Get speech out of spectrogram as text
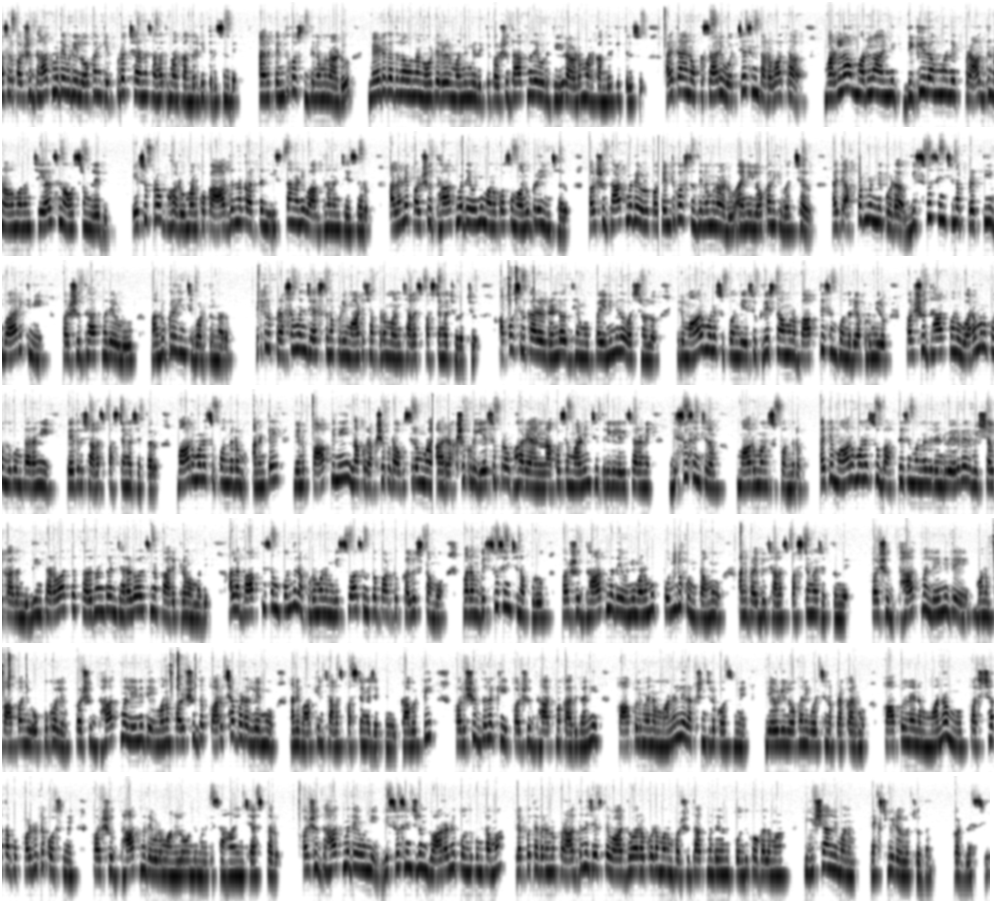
అసలు పరిశుద్ధాత్మ దేవుడు ఈ లోకానికి ఎప్పుడు వచ్చారన్న సంగతి మనకు అందరికీ తెలిసిందే. ఆయన పెంతుకొస్తు దినము నాడు మేడగదిలో ఉన్న నూట ఇరవై మంది మీదకి పరిశుద్ధాత్మ దేవుడు దిగి రావడం మనకు అందరికీ తెలుసు. అయితే ఆయన ఒక్కసారి వచ్చేసిన తర్వాత మరలా మరలా ఆయన్ని దిగి రమ్మనే ప్రార్థన మనం చేయాల్సిన అవసరం లేదు. యేసుప్రభు వారు మనకు ఒక ఆదరణకర్తని ఇస్తానని వాగ్దానం చేశారు. అలానే పరిశుద్ధాత్మ దేవుని మన కోసం అనుగ్రహించారు. పరిశుద్ధాత్మ దేవుడు పెంతుకొస్తు దినము నాడు ఆయన ఈ లోకానికి వచ్చారు. అయితే అప్పటి నుండి కూడా విశ్వసించిన ప్రతి వారికి పరిశుద్ధాత్మ దేవుడు అనుగ్రహించబడుతున్నారు. పేతురు ప్రసంగం చేస్తున్నప్పుడు ఈ మాట చెప్పడం మనం చాలా స్పష్టంగా చూడొచ్చు. అపోస్తుల కార్యాలు రెండో అధ్యాయం ముప్పై ఎనిమిదో వచనంలో మీరు మారు మనసు పొంది యేసుక్రీస్తునామను బాప్తిసం పొందుడి అప్పుడు మీరు పరిశుద్ధాత్మను వరమును పొందుకుంటారని పేదరు చాలా స్పష్టంగా చెప్పారు. మారు మనసు పొందడం అనంటే నేను పాపిని నాకు రక్షకుడు అవసరం ఆ రక్షకుడు యేసుప్రభారి ఆయన నా కోసం మరణించి తిరిగి లేచారని విశ్వసించడం మారు మనసు పొందడం. అయితే మారు మనసు బాప్తిజం అన్నది రెండు వేరు వేరు విషయాలు కాదండి. దీని తర్వాత తదనంతరం జరగవలసిన కార్యక్రమం అది. అలా బాప్తిసం పొందినప్పుడు మనం విశ్వాసంతో పాటు కలుస్తాము. మనం విశ్వసించినప్పుడు పరిశుద్ధాత్మ దేవుని మనము పొందుకుంటాము అని బైబిల్ చాలా స్పష్టంగా చెప్తుంది. పరిశుద్ధాత్మ లేనిదే మనం పాపాన్ని ఒప్పుకోలేం పరిశుద్ధాత్మ లేనిదే మనం పరిశుద్ధ పరచబడలేము అని వాక్యం చాలా స్పష్టంగా చెప్పింది. కాబట్టి పరిశుద్ధులకి పరిశుద్ధాత్మ కాదు కానీ పాపులమైన మనల్ని రక్షించడం కోసమే దేవుడి లోకానికి వచ్చిన ప్రకారము పాపులనైన మనము పశ్చాత్తాప పడుట కోసమే పరిశుద్ధాత్మ దేవుడు మనలో ఉండి మనకి సహాయం చేస్తారు. పరిశుద్ధాత్మ దేవుణ్ణి విశ్వసించడం ద్వారానే పొందుకుంటామా? లేకపోతే ఎవరైనా ప్రార్థన చేస్తే వారి ద్వారా కూడా మనం పరిశుద్ధాత్మ దేవుని పొందుకోగలమా? ఈ విషయాల్ని మనం నెక్స్ట్ వీడియోలో చూద్దాం. God bless you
